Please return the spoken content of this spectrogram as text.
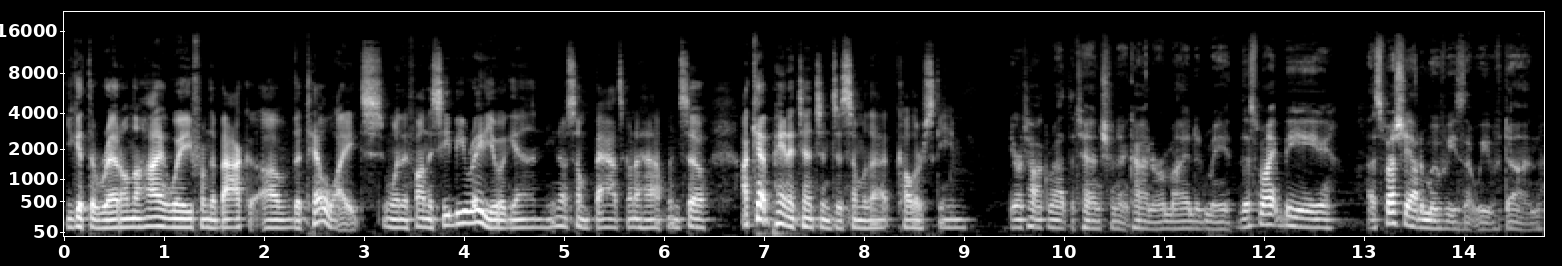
You get the red on the highway from the back of the taillights when they find the CB radio again. You know, something bad's going to happen. So I kept paying attention to some of that color scheme. You were talking about the tension. It kind of reminded me. This might be, especially out of movies that we've done,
